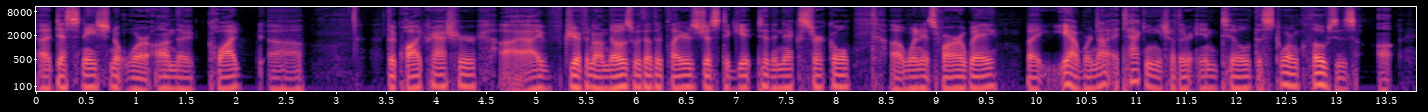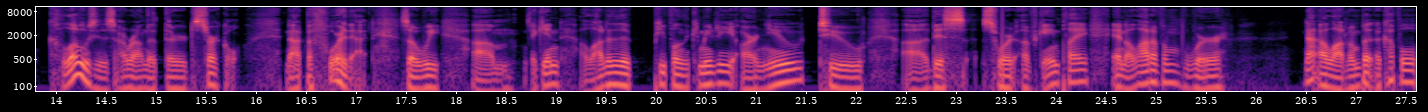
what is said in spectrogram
uh, destination or on the quad uh, the quad crasher. I've driven on those with other players just to get to the next circle uh, when it's far away. But yeah, we're not attacking each other until the storm closes uh, closes around the third circle, not before that. So we um, again, a lot of the people in the community are new to uh, this sort of gameplay, and a lot of them were. Not a lot of them, but a couple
